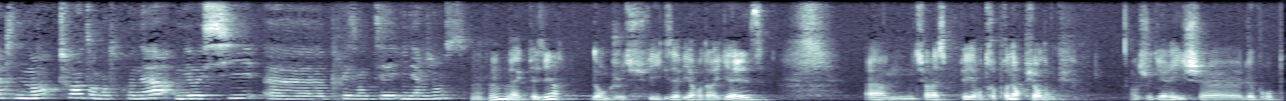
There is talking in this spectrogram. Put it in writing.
Rapidement, toi en tant qu'entrepreneur, mais aussi euh, présenter Inergence mhm, Avec plaisir. Donc, je suis Xavier Rodriguez, euh, sur l'aspect entrepreneur pur. Donc, je dirige euh, le groupe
